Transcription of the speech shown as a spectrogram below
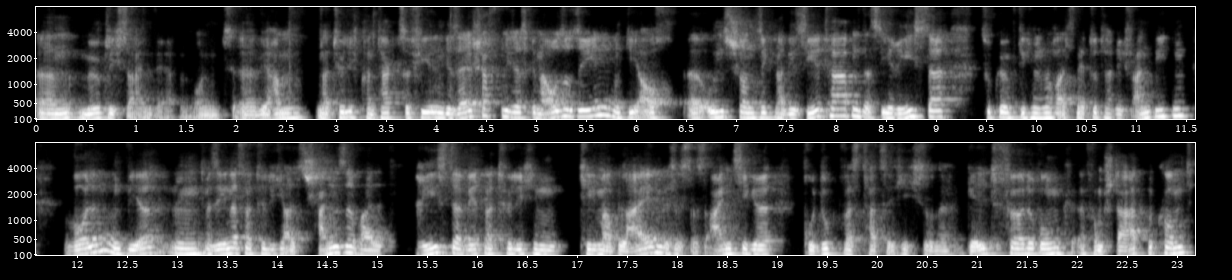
ähm, möglich sein werden. Und äh, wir haben natürlich Kontakt zu vielen Gesellschaften, die das genauso sehen und die auch äh, uns schon signalisiert haben, dass sie Riester zukünftig nur noch als Nettotarif anbieten wollen. Und wir äh, sehen das natürlich als Chance, weil Riester wird natürlich ein Thema bleiben. Es ist das einzige Produkt, was tatsächlich so eine Geldförderung äh, vom Staat bekommt.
